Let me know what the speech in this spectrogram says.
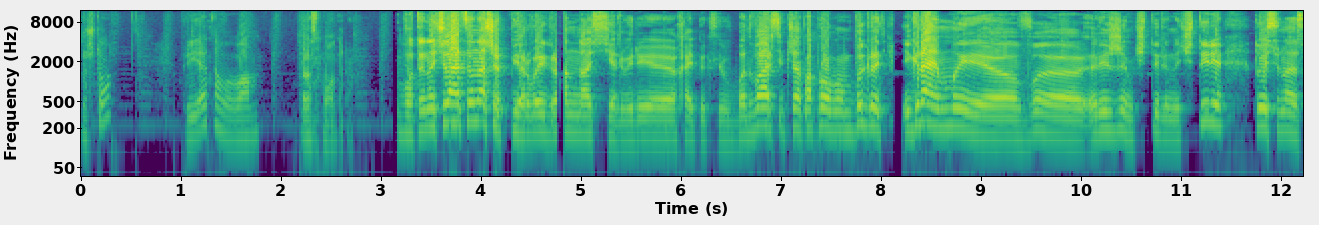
Ну что, приятного вам просмотра. Вот и начинается наша первая игра на сервере Hypixel в Бадварсе. Сейчас попробуем выиграть. Играем мы э, в режим 4 на 4. То есть у нас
